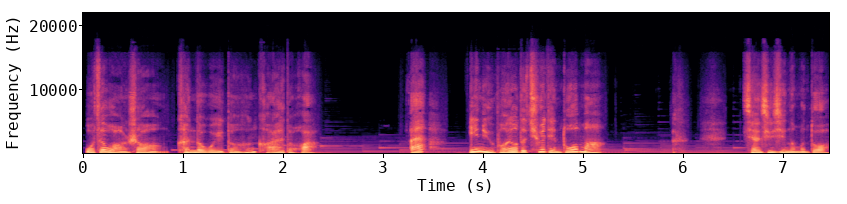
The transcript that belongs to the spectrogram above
我在网上看到过一段很可爱的话，哎，你女朋友的缺点多吗？像星星那么多。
